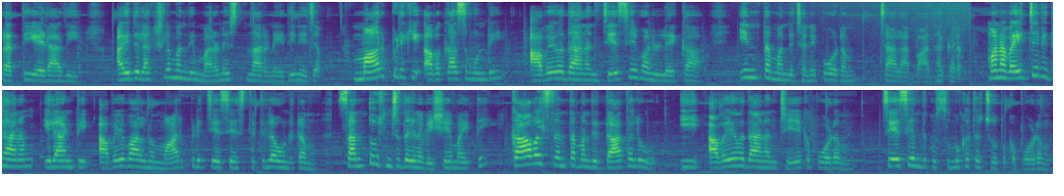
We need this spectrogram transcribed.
ప్రతి ఏడాది ఐదు లక్షల మంది మరణిస్తున్నారనేది నిజం. మార్పిడికి అవకాశం ఉండి అవయవదానం చేసేవాళ్ళు లేక ఇంతమంది చనిపోవడం చాలా బాధాకరం. మన వైద్య విధానం ఇలాంటి అవయవాలను మార్పిడి చేసే స్థితిలో ఉండటం సంతోషించదగిన విషయమైతే కావలసినంత మంది దాతలు ఈ అవయవదానం చేయకపోవడం చేసేందుకు సుముఖత చూపకపోవడం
